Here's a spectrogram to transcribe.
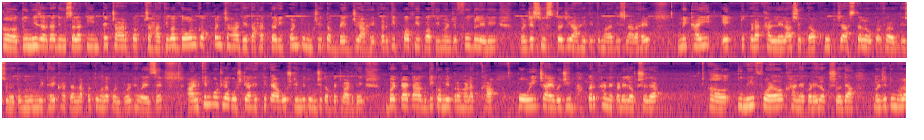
तुम्ही जर का दिवसाला तीन ते चार कप चहा किंवा दोन कप पण चहा घेत आहात तरी पण तुमची तब्येत जी आहे तर ती पफी पफी म्हणजे फुगलेली म्हणजे सुस्त जी आहे ती तुम्हाला दिसणार आहे. मिठाई एक तुकडा खाल्लेला सुद्धा खूप जास्त लवकर फरक दिसून येतो म्हणून मिठाई खाताना पण तुम्हाला कंट्रोल ठेवायचं आहे आणखीन कुठल्या गोष्टी आहेत की त्या गोष्टींनी तुमची तब्येत वाढते? बटाटा अगदी कमी प्रमाणात खा. पोळीच्या ऐवजी भाकर खाण्याकडे लक्ष द्या. तुम्ही फळं खाण्याकडे लक्ष द्या. म्हणजे तुम्हाला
